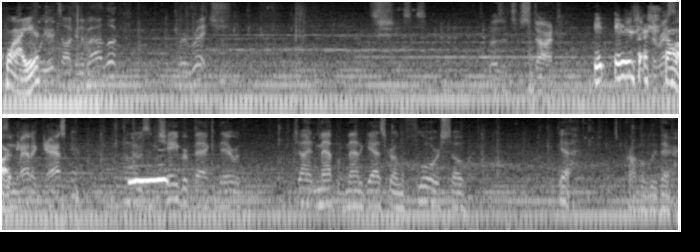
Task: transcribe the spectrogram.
quiet. What you're talking about? Look, we're rich. Jesus. Suppose it's a start. It is a think the rest is in Madagascar? Well, there was a chamber back there with a giant map of Madagascar on the floor, so yeah, it's probably there.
